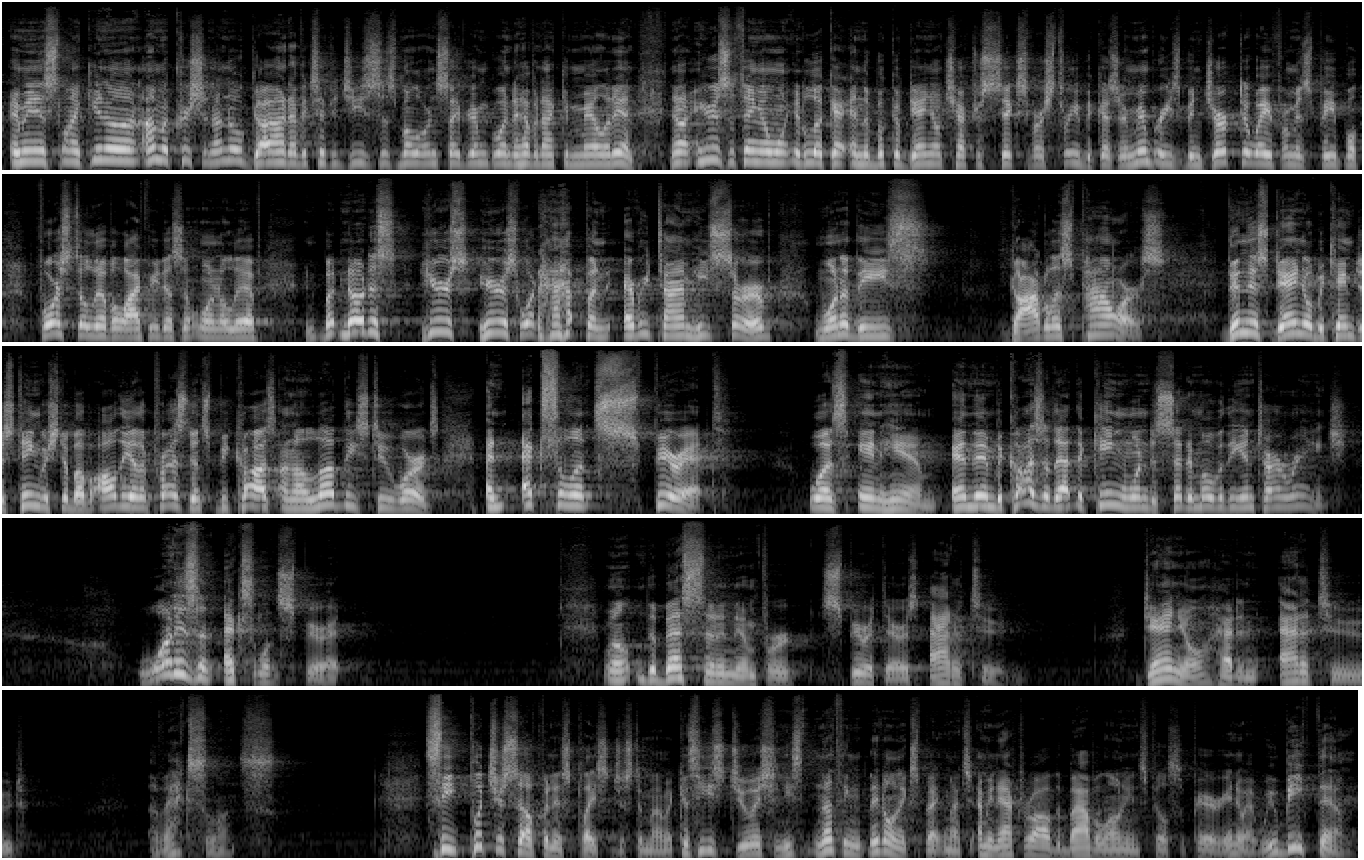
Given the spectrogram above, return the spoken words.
I mean, it's like, you know, I'm a Christian. I know God. I've accepted Jesus as my Lord and Savior. I'm going to heaven. I can mail it in. Now, here's the thing I want you to look at in the book of Daniel, chapter 6, verse 3, because remember, he's been jerked away from his people, forced to live a life he doesn't want to live. But notice, here's, here's what happened every time he served one of these godless powers. Then this Daniel became distinguished above all the other presidents because, and I love these two words, an excellent spirit was in him. And then because of that, the king wanted to set him over the entire range. What is an excellent spirit? Well, the best synonym for spirit there is attitude. Daniel had an attitude of excellence. See, put yourself in his place just a moment, because he's Jewish and he's nothing, they don't expect much. I mean, after all, the Babylonians feel superior. Anyway, we beat them.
